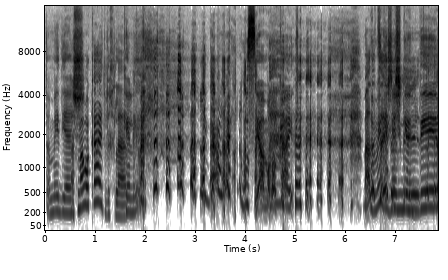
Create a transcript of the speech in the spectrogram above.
תמיד יש את מרוקאית בכלל. כלים. לגמרי, רוסיה מרוקאית. מה זה תמיד יש? שקדים,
